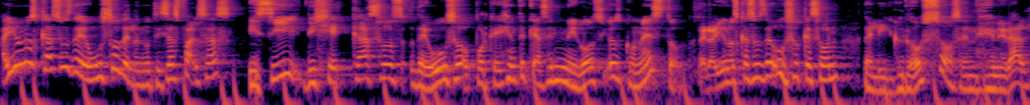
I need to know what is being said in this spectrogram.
hay unos casos de uso de las noticias falsas y sí dije casos de uso porque hay gente que hace negocios con esto, pero hay unos casos de uso que son peligrosos en general.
